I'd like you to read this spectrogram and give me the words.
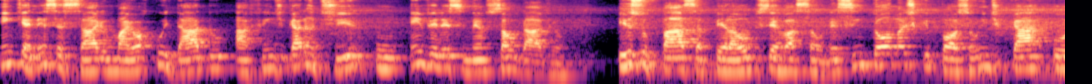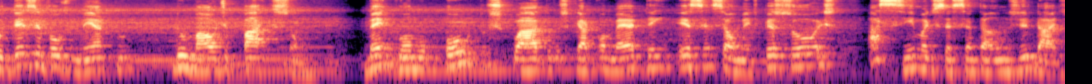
em que é necessário maior cuidado a fim de garantir um envelhecimento saudável. Isso passa pela observação de sintomas que possam indicar o desenvolvimento do mal de Parkinson, bem como outros quadros que acometem essencialmente pessoas acima de 60 anos de idade.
